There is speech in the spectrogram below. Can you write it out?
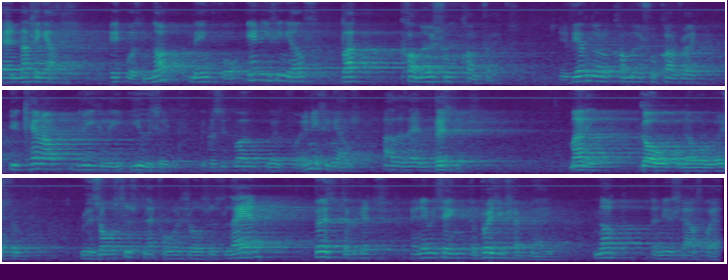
and nothing else. It was not meant for anything else but commercial contracts. If you haven't got a commercial contract, you cannot legally use it because it won't work for anything else other than business. Money, gold, and all the rest of resources, natural resources, land, birth certificates, and everything the British have made, not the New South Wales.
